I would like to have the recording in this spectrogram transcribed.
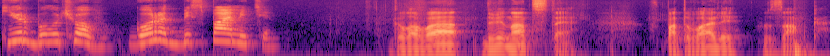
Кир Булучев. Город без памяти. Глава 12. В подвале замка.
